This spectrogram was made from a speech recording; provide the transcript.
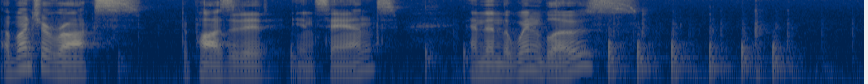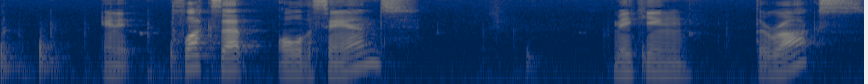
a bunch of rocks deposited in sand, and then the wind blows, and it plucks up all the sand, making the rocks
